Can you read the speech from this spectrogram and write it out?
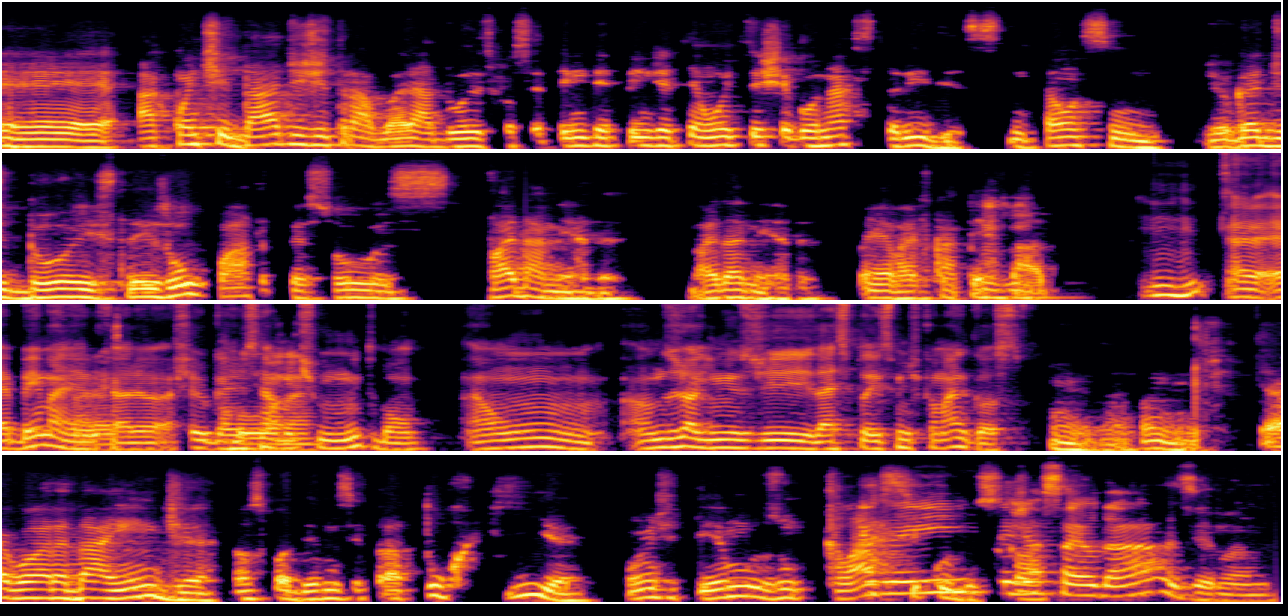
é, a quantidade de trabalhadores que você tem depende até onde você chegou nas trilhas. Então, assim, jogar de dois, três ou quatro pessoas vai dar merda. Vai dar merda. É, vai ficar apertado. Uhum. Uhum. É, é, bem maneiro, Parece cara. Eu achei o Ganges realmente né? muito bom. É um, é um dos joguinhos de Dice Placement que eu mais gosto. Exatamente. E agora, da Índia, nós podemos ir para a Turquia, onde temos um clássico aí, dos Você já saiu da Ásia, mano?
